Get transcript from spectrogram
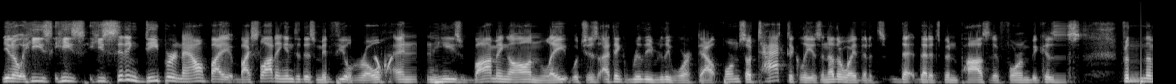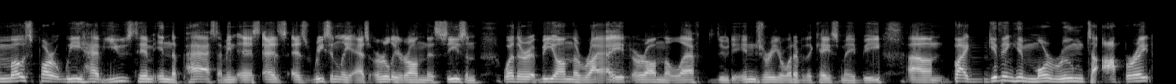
you know he's he's he's sitting deeper now by by slotting into this midfield role and he's bombing on late which is i think really really worked out for him. So tactically is another way that it's that, that it's been positive for him because for the most part we have used him in the past. I mean as as as recently as earlier on this season whether it be on the right or on the left due to injury or whatever the case may be um, by giving him more room to operate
